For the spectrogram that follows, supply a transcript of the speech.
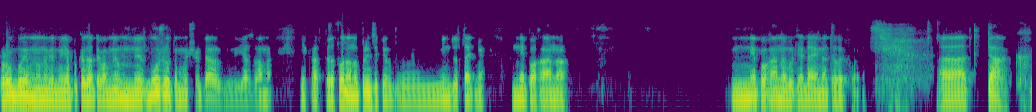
Е, Спробуємо. Ну, навірно, я показати вам не, не зможу, тому що да, я з вами якраз телефоном. Ну, в принципі, він достатньо непогано, непогано виглядає на телефоні. А, так,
